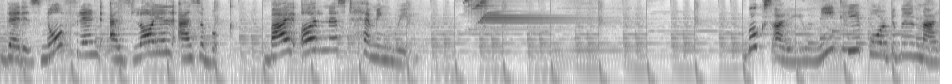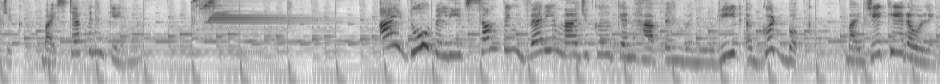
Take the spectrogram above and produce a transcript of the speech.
There is no friend as loyal as a book by Ernest Hemingway. Books are a uniquely portable magic by Stephen King. I do believe something very magical can happen when you read a good book by J.K. Rowling.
